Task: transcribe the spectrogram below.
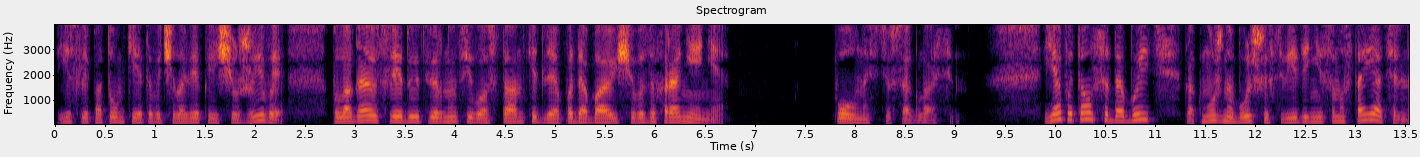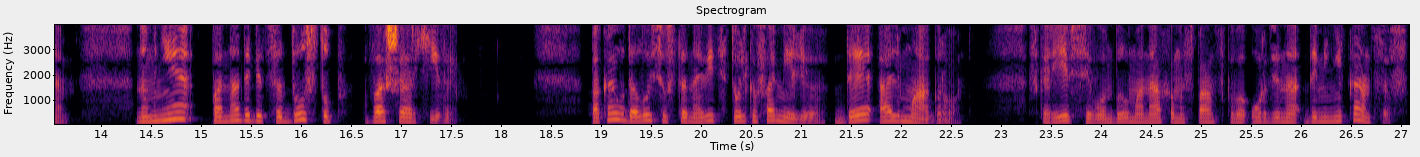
Если потомки этого человека еще живы, полагаю, следует вернуть его останки для подобающего захоронения. Полностью согласен. Я пытался добыть как можно больше сведений самостоятельно, но мне понадобится доступ в ваши архивы. Пока удалось установить только фамилию Де Альмагро. Скорее всего, он был монахом испанского ордена доминиканцев,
